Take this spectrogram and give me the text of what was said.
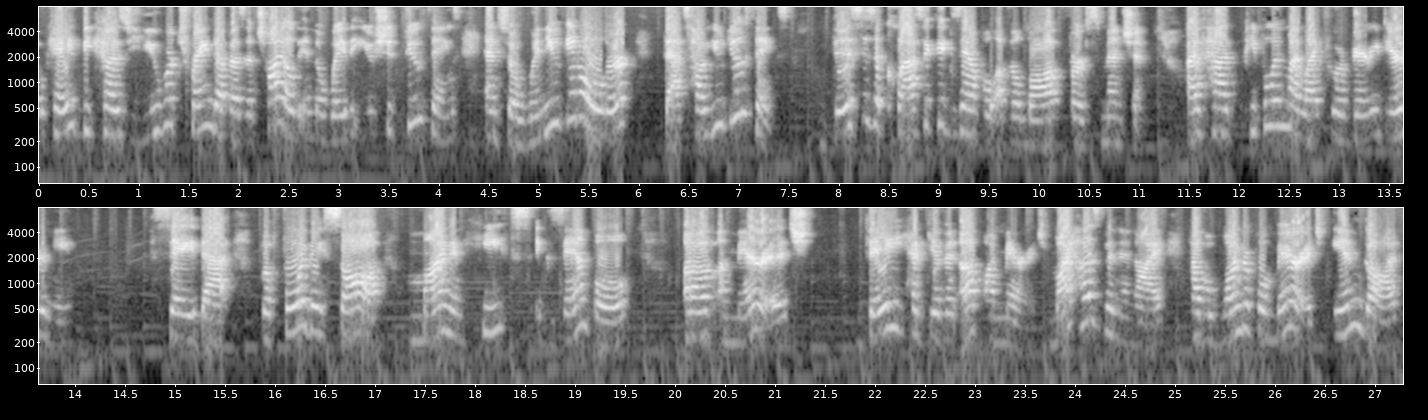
Okay? Because you were trained up as a child in the way that you should do things. And so when you get older, that's how you do things. This is a classic example of the law of first mention. I've had people in my life who are very dear to me say that before they saw mine and Heath's example of a marriage, they had given up on marriage. My husband and I have a wonderful marriage in God,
